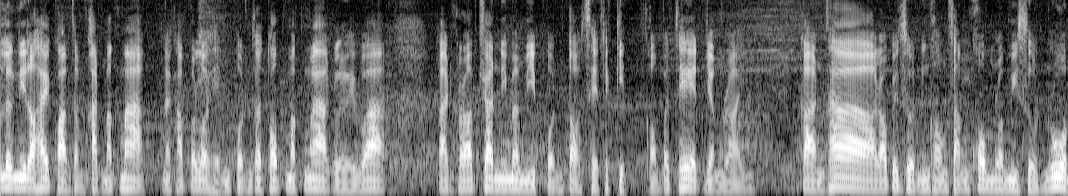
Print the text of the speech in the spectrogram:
เรื่องนี้เราให้ความสำคัญมากๆนะครับเพราะเราเห็นผลกระทบมาก ๆ เลยว่าการคอร์รัปชันนี้มันมีผลต่อเศรษฐกิจของประเทศอย่างไร การถ้าเราเป็นส่วนหนึ่งของสังคม เรามีส่วนร่วม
